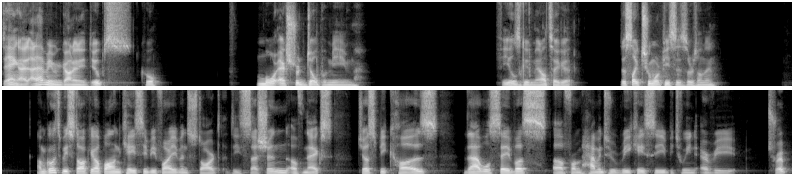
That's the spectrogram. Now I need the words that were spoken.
Dang, I, I haven't even got any dupes. More extra dopamine. Feels good, man. I'll take it. Just like two more pieces or something. I'm going to be stocking up on KC before I even start the session of Nex, just because that will save us uh, from having to re-KC between every trip.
